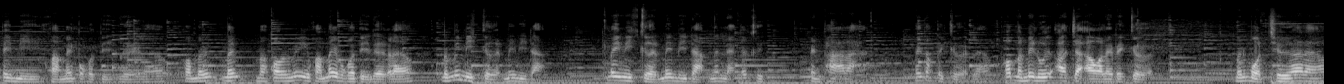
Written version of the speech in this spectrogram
ไม่มีความไม่ปกติเลยแล้วพอมันไม่พอมันไม่มีความไม่ปกติเลยแล้ว มันไม่มีเกิดไม่มีดับ ไม่มีเกิดไม่มีดับนั่นแหละก็คือเป็นพระอรหันต์ไม่ต้องไปเกิดแล้ว เพราะมันไม่รู้เอาจะเอาอะไรไปเกิด มันหมดเชื้อแล้ว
